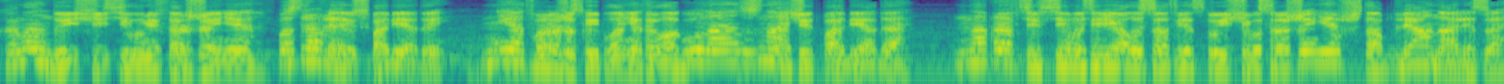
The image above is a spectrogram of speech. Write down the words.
Командующий силами вторжения, поздравляю с победой. Нет вражеской планеты Лагуна, значит победа. Направьте все материалы соответствующего сражения в штаб для анализа.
